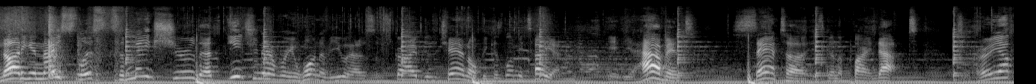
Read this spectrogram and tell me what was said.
naughty and nice list to make sure that each and every one of you has subscribed to the channel, because let me tell you, if you haven't, Santa is gonna find out. So hurry up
